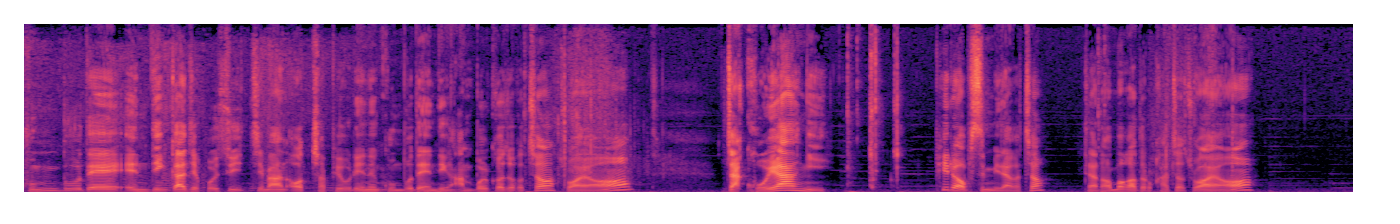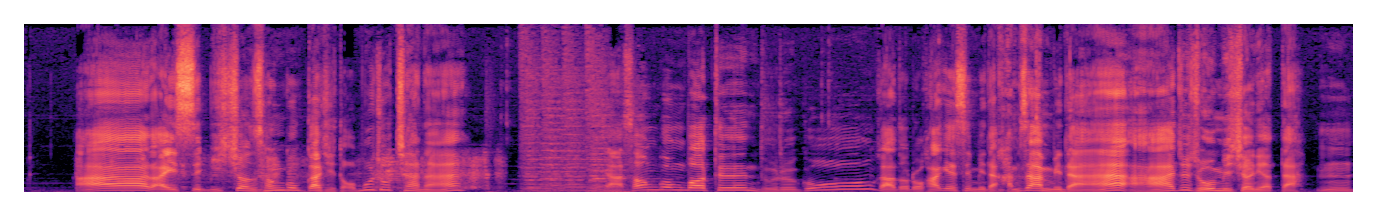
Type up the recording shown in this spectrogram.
군부대 엔딩까지 볼 수 있지만 어차피 우리는 군부대 엔딩 안 볼 거죠. 그쵸? 좋아요. 자 고양이. 필요 없습니다. 그쵸? 자 넘어가도록 하죠. 좋아요 아 나이스. 미션 성공까지 너무 좋잖아. 자 성공 버튼 누르고 가도록 하겠습니다. 감사합니다. 아주 좋은 미션이었다. 음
